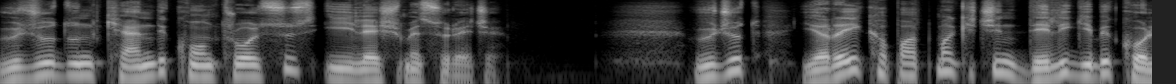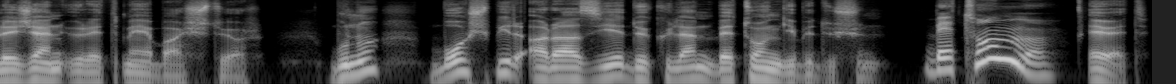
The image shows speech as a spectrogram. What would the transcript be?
vücudun kendi kontrolsüz iyileşme süreci. Vücut yarayı kapatmak için deli gibi kolajen üretmeye başlıyor. Bunu boş bir araziye dökülen beton gibi düşün. Beton mu? Evet,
